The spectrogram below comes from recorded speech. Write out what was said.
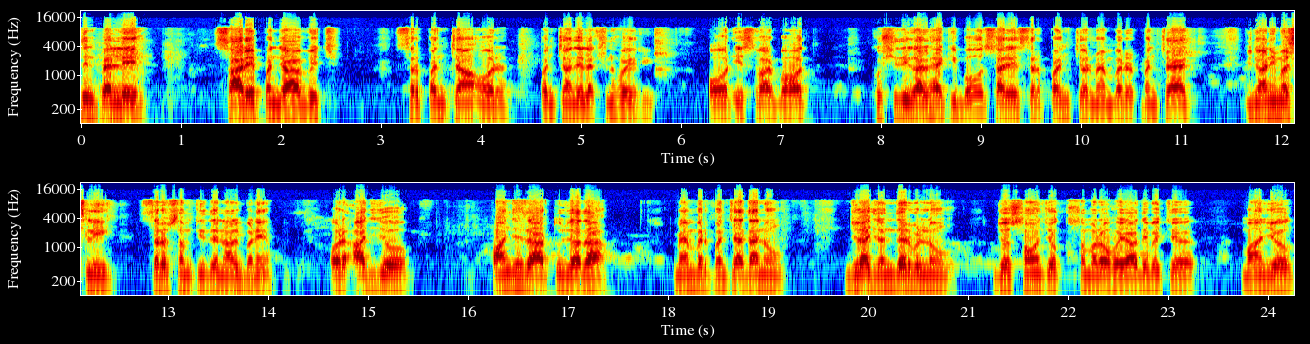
ਦਿਨ ਪਹਿਲੇ ਸਾਰੇ ਪੰਜਾਬ ਵਿੱਚ ਸਰਪੰਚਾਂ ਔਰ ਪੰਚਾਂ ਦੇ ਇਲੈਕਸ਼ਨ ਹੋਏ। ਔਰ ਇਸ ਵਾਰ ਬਹੁਤ ਖੁਸ਼ੀ ਦੀ ਗੱਲ ਹੈ ਕਿ ਬਹੁਤ ਸਾਰੇ ਸਰਪੰਚ ਔਰ ਮੈਂਬਰ ਪੰਚਾਇਤ ਯੂਨਾਨੀਮਸਲੀ ਸਰਬਸੰਮਤੀ ਦੇ ਨਾਲ ਬਣੇ ਔਰ ਅੱਜ ਜੋ 5000 ਤੋਂ ਜ਼ਿਆਦਾ ਮੈਂਬਰ ਪੰਚਾਇਤਾਂ ਨੂੰ ਜ਼ਿਲ੍ਹਾ ਜਲੰਧਰ ਵੱਲੋਂ ਜੋ ਸਹੁੰ ਚੁੱਕ ਸਮਾਰੋਹ ਹੋਇਆ ਉਹਦੇ ਵਿੱਚ ਮਾਨਯੋਗ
